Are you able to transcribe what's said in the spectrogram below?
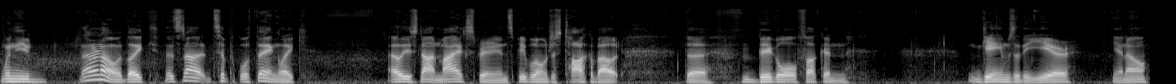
when you I don't know, like it's not a typical thing like at least not in my experience. People don't just talk about the big old fucking games of the year, you know?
